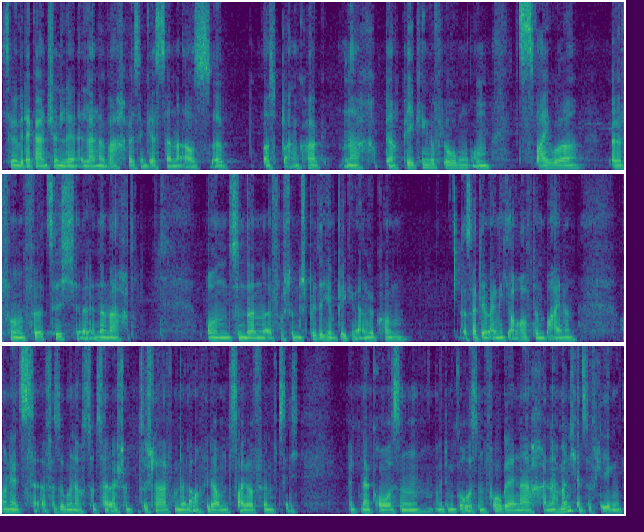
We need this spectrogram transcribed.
sind wir wieder ganz schön lange wach. Wir sind gestern aus, äh, aus Bangkok nach, nach Peking geflogen um 2.45 Uhr äh, in der Nacht und sind dann äh, fünf Stunden später hier in Peking angekommen. Seitdem eigentlich auch auf den Beinen. Und jetzt äh, versuchen wir noch so zwei, drei Stunden zu schlafen, dann auch wieder um 2.50 Uhr mit einer großen, mit einem großen Vogel nach, nach München zu fliegen.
